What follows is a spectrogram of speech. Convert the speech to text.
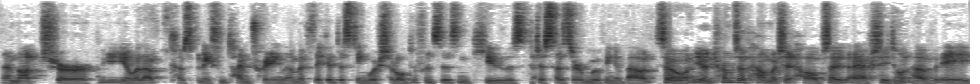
And I'm not sure, you know, without kind of spending some time training them, if they could distinguish subtle differences in cues just as they're moving about. So, you know, in terms of how much it helps, I, I actually don't have a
